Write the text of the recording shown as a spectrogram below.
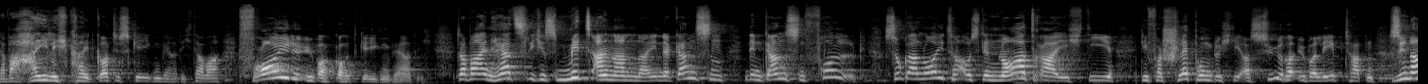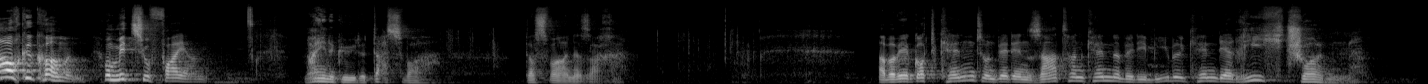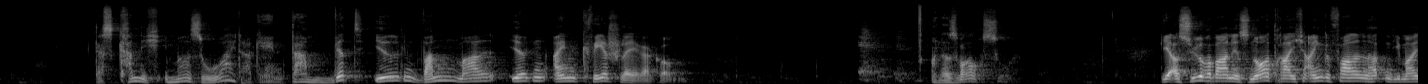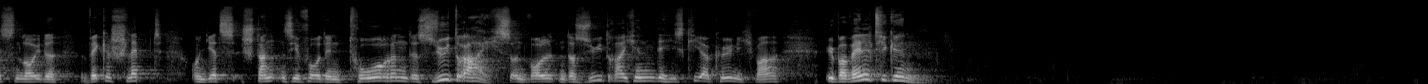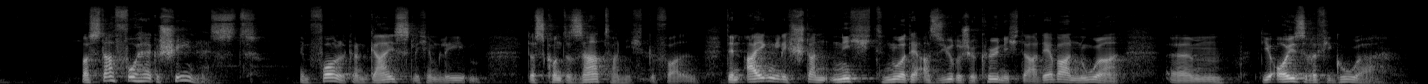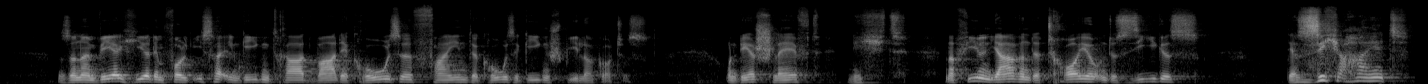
Da war Heiligkeit Gottes gegenwärtig, da war Freude über Gott gegenwärtig, da war ein herzliches Miteinander in, der ganzen, in dem ganzen Volk. Sogar Leute aus dem Nordreich, die die Verschleppung durch die Assyrer überlebt hatten, sind auch gekommen, um mitzufeiern. Meine Güte, das war, das war eine Sache. Aber wer Gott kennt und wer den Satan kennt und wer die Bibel kennt, der riecht schon das kann nicht immer so weitergehen. Da wird irgendwann mal irgendein Querschläger kommen. Und das war auch so. Die Assyrer waren ins Nordreich eingefallen, hatten die meisten Leute weggeschleppt und jetzt standen sie vor den Toren des Südreichs und wollten das Südreich, in dem der Hiskia König war, überwältigen. Was da vorher geschehen ist, im Volk, an geistlichem Leben, das konnte Satan nicht gefallen. Denn eigentlich stand nicht nur der assyrische König da, der war nur ähm, die äußere Figur, sondern wer hier dem Volk Israel entgegentrat, war der große Feind, der große Gegenspieler Gottes. Und der schläft nicht. Nach vielen Jahren der Treue und des Sieges, der Sicherheit,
